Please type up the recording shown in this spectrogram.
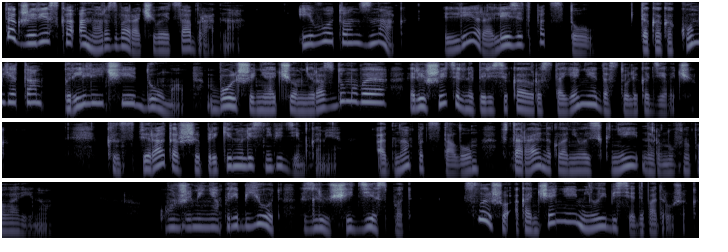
Так же резко она разворачивается обратно. И вот он знак. Лера лезет под стол. Так о каком я там приличии думал? Больше ни о чем не раздумывая, решительно пересекаю расстояние до столика девочек. Конспираторши прикинулись невидимками. Одна под столом, вторая наклонилась к ней, нырнув наполовину. «Он же меня прибьет, злющий деспот!» Слышу окончание милой беседы подружек.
